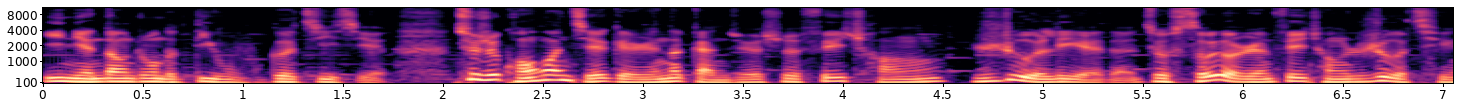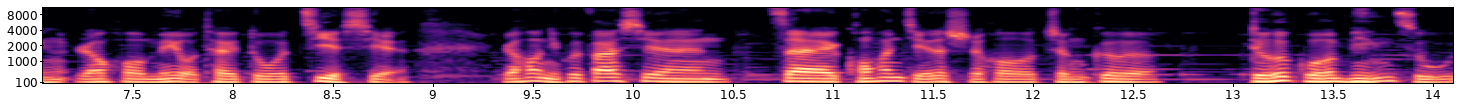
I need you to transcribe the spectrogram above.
一年当中的第五个季节，确实狂欢节给人的感觉是非常热烈的，就所有人非常热情，然后没有太多界限，然后你会发现在狂欢节的时候，整个德国民族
